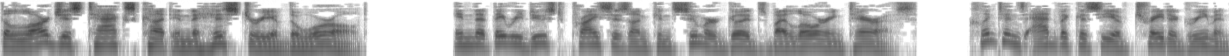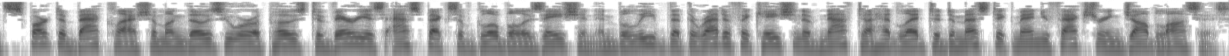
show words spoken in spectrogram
the largest tax cut in the history of the world in that they reduced prices on consumer goods by lowering tariffs. Clinton's advocacy of trade agreements sparked a backlash among those who were opposed to various aspects of globalization and believed that the ratification of NAFTA had led to domestic manufacturing job losses.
